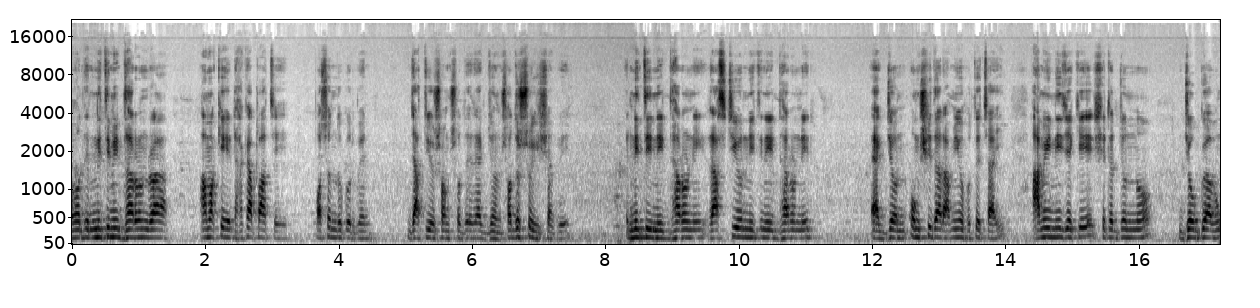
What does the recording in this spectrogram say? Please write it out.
আমাদের নীতি নির্ধারণরা আমাকে ঢাকা পাঁচে পছন্দ করবেন, জাতীয় সংসদের একজন সদস্য হিসাবে। নীতি নির্ধারণী রাষ্ট্রীয় নীতি নির্ধারণীর একজন অংশীদার আমিও হতে চাই। আমি নিজেকে সেটার জন্য যোগ্য এবং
